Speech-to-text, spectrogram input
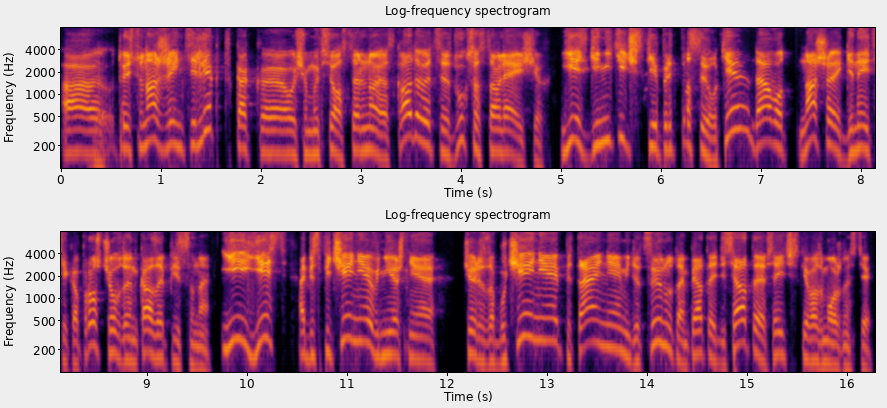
А, то есть у нас же интеллект, как, в общем, и все остальное, складывается из двух составляющих. Есть генетические предпосылки, да, вот наша генетика, просто что в ДНК записано. И есть обеспечение внешнее, через обучение, питание, медицину, там, пятое, десятое, всяческие возможности.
